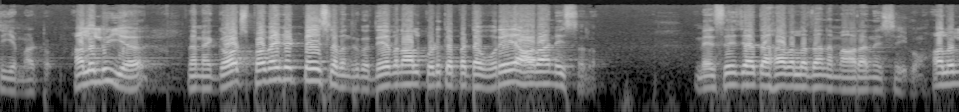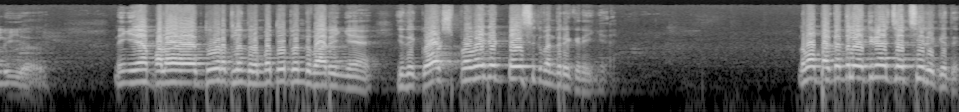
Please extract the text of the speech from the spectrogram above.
செய்ய மாட்டோம். அலலுய நம்ம காட்ஸ் ப்ரொவைடட் பிளேஸில் வந்திருக்கோம். தேவனால் கொடுக்கப்பட்ட ஒரே ஆராதனை ஸ்தலம். மெசேஜாக தகவலில் தான் நம்ம ஆராதனை செய்வோம். அலலுய நீங்கள் ஏன் பல தூரத்துலேருந்து ரொம்ப தூரத்துலேருந்து வாரீங்க? இது காட்ஸ் ப்ரொவைடட் பிளேஸுக்கு வந்திருக்கிறீங்க. நம்ம பக்கத்தில் எத்தனையோ சர்ச் இருக்குது.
